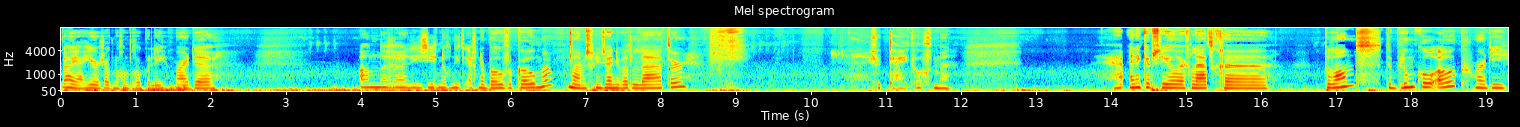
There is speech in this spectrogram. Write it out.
Oh ja, hier is ook nog een broccoli. Maar de andere die zie ik nog niet echt naar boven komen. Nou, misschien zijn die wat later. Even kijken of me. Ja, en ik heb ze heel erg laat geplant. De bloemkool ook. Maar die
